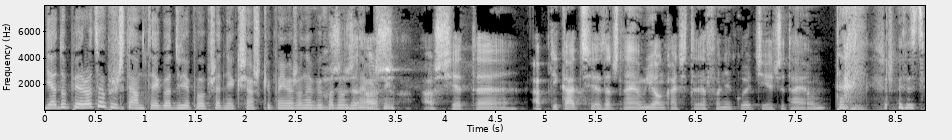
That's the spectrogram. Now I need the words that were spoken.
ja dopiero co przeczytałam te jego dwie poprzednie książki, ponieważ one wychodzą że. Aż, aż się te aplikacje zaczynają jąkać w telefonie, które ci je czytają. Tak, że jest...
